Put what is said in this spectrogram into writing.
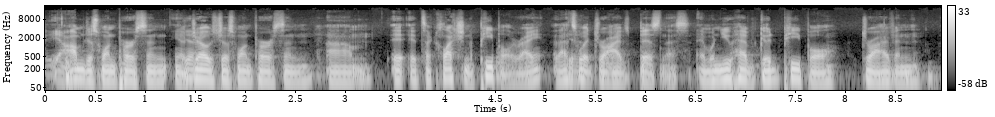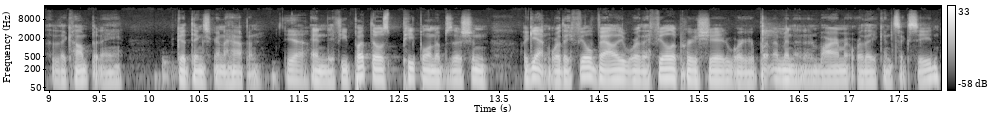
yeah, I'm just one person. You know, Yeah. Joe's just one person. Um, it, it's a collection of people, right? That's Yeah. what drives business. And when you have good people driving the company, good things are going to happen. Yeah, And if you put those people in a position, again, where they feel valued, where they feel appreciated, where you're putting them in an environment where they can succeed,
